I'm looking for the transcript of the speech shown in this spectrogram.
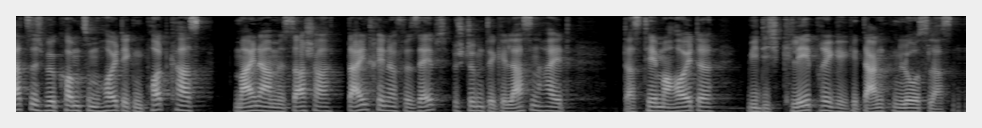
Herzlich willkommen zum heutigen Podcast. Mein Name ist Sascha, dein Trainer für selbstbestimmte Gelassenheit. Das Thema heute, wie dich klebrige Gedanken loslassen.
